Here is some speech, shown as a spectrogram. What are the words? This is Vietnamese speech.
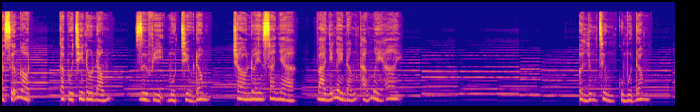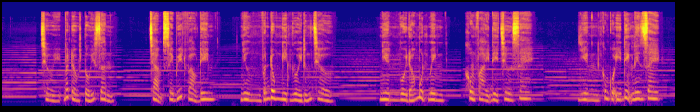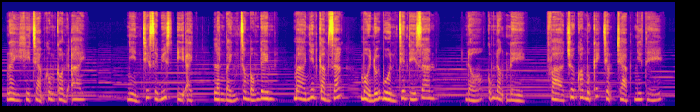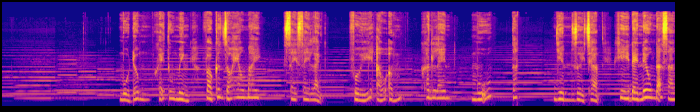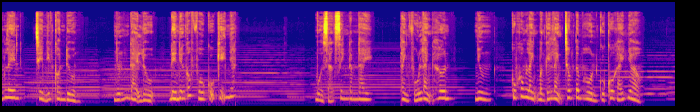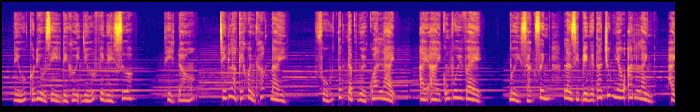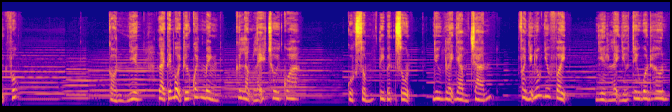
trà sữa ngọt, cappuccino nóng, dư vị một chiều đông cho Noel xa nhà và những ngày nắng tháng 12. Ở lưng chừng của mùa đông, trời bắt đầu tối dần, chạm xe buýt vào đêm nhưng vẫn đông nghịt người đứng chờ. Nhiên ngồi đó một mình, không phải để chờ xe. Nhiên không có ý định lên xe ngay khi chạm không còn ai. Nhìn chiếc xe buýt y ạch lăn bánh trong bóng đêm mà Nhiên cảm giác mọi nỗi buồn trên thế gian nó cũng nặng nề và trôi qua một cách chậm chạp như thế. Mùa đông khẽ thu mình vào cơn gió heo may, say say lạnh, với áo ấm, khăn len, mũ, tất. Nhiên rời chạm khi đèn neon đã sáng lên trên những con đường, những đại lộ đến những góc phố cũ kỹ nhất. Mùa Giáng sinh năm nay, thành phố lạnh hơn, nhưng cũng không lạnh bằng cái lạnh trong tâm hồn của cô gái nhỏ. Nếu có điều gì để gợi nhớ về ngày xưa, thì đó chính là cái khoảnh khắc này. Phố tấp tập người qua lại, ai ai cũng vui vẻ, bởi Giáng sinh là dịp để người ta chúc nhau an lành, hạnh phúc. Còn Nhiên lại thấy mọi thứ quanh mình cứ lặng lẽ trôi qua. Cuộc sống tuy bận rộn nhưng lại nhàm chán. Và những lúc như vậy, Nhiên lại nhớ Tiêu Quân hơn.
